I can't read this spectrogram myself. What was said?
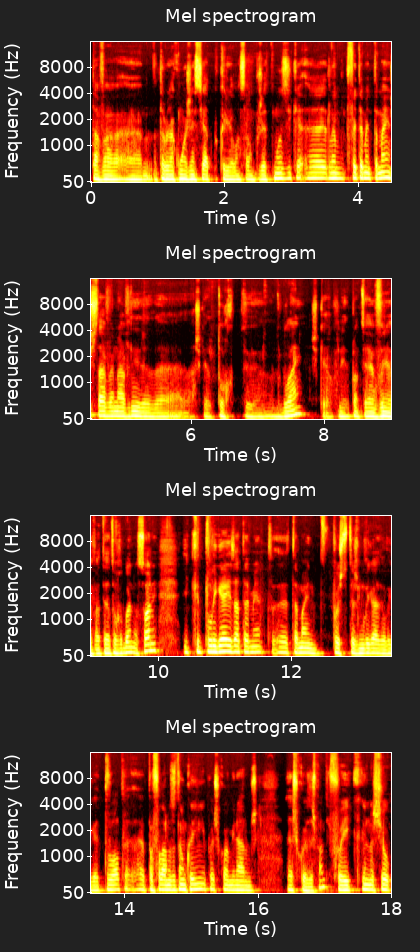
estava a, a, trabalhar com um agenciado porque queria lançar um projeto de música. Uh, lembro perfeitamente também, estava na avenida da, acho que é a Torre de, de, Belém, acho que é a avenida, pronto, é a avenida até a Torre de Belém, na Sony, e que te liguei exatamente, uh, também depois de teres-me ligado, eu liguei-te de volta, uh, para falarmos até um bocadinho e depois combinarmos as coisas. Pronto, e foi aí que nasceu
